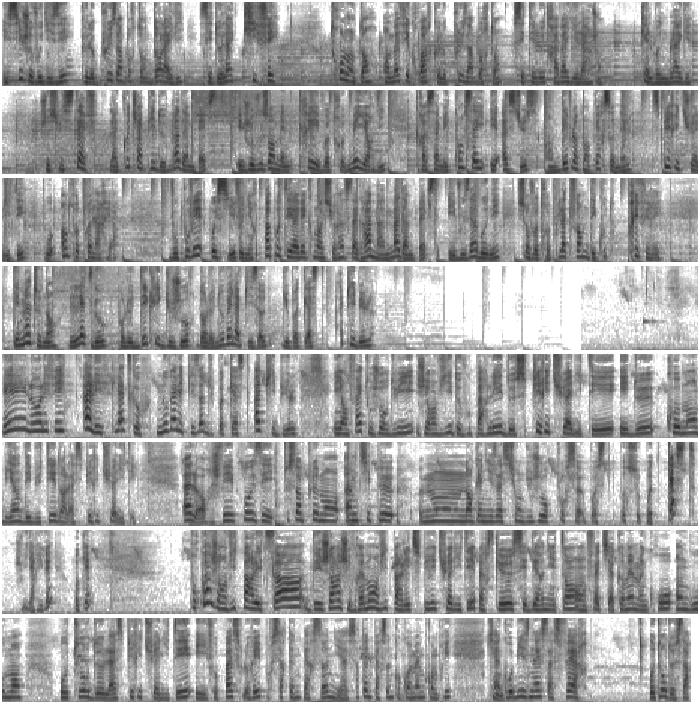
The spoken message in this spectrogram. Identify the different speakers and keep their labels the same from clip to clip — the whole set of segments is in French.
Speaker 1: Et si je vous disais que le plus important dans la vie, c'est de la kiffer Trop longtemps, on m'a fait croire que le plus important, c'était le travail et l'argent. Quelle bonne blague Je suis Steph, la coach happy de Madame Peps, et je vous emmène créer votre meilleure vie grâce à mes conseils et astuces en développement personnel, spiritualité ou entrepreneuriat. Vous pouvez aussi venir papoter avec moi sur Instagram à Madame Peps et vous abonner sur votre plateforme d'écoute préférée. Et maintenant, let's go pour le déclic du jour dans le nouvel épisode du podcast Happy Bull. Hello les filles Allez, let's go Nouvel épisode du podcast Happy Bull. Et en fait, aujourd'hui, j'ai envie de vous parler de spiritualité et de comment bien débuter dans la spiritualité. Alors, je vais poser tout simplement un petit peu mon organisation du jour pour ce, pour ce podcast. Je vais y arriver, ok? Pourquoi j'ai envie de parler de ça? Déjà, j'ai vraiment envie de parler de spiritualité parce que ces derniers temps, en fait, il y a quand même un gros engouement autour de la spiritualité et il ne faut pas se leurrer pour certaines personnes. Il y a certaines personnes qui ont quand même compris qu'il y a un gros business à se faire autour de ça.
